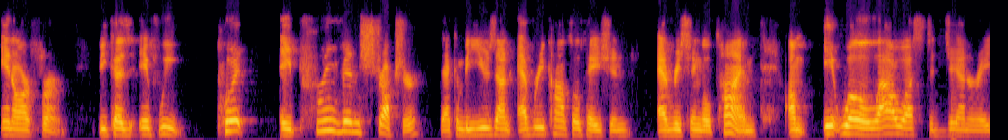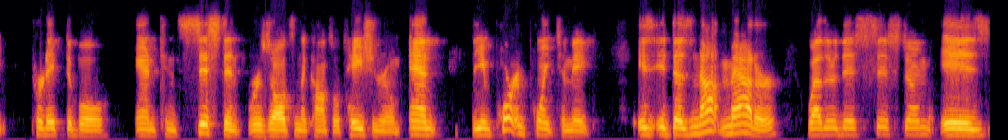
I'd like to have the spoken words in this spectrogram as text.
in our firm because if we put a proven structure that can be used on every consultation every single time um, it will allow us to generate predictable, and consistent results in the consultation room. And the important point to make is it does not matter whether this system is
